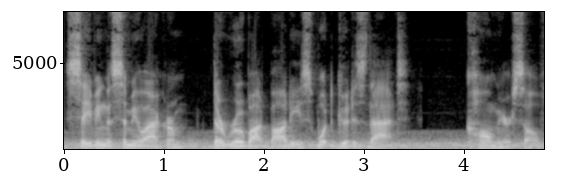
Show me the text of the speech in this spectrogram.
Saving the simulacrum? Their robot bodies? What good is that? Calm yourself.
